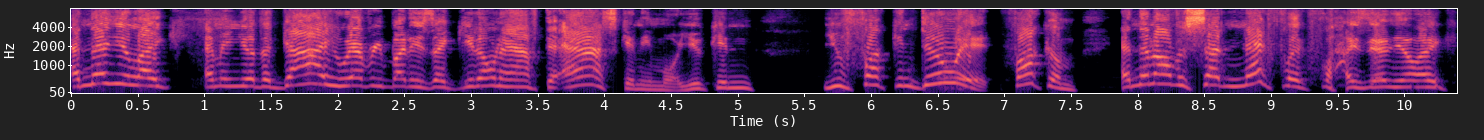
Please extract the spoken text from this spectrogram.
and then you're like i mean you're the guy who everybody's like you don't have to ask anymore you can you fucking do it fuck them and then all of a sudden netflix flies in you're like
